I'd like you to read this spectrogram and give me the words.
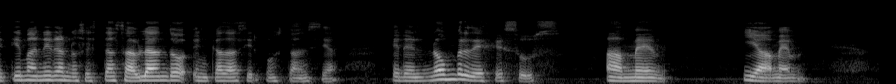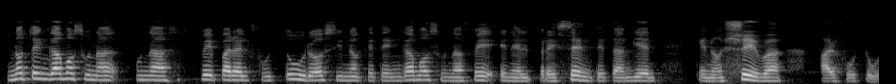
de qué manera nos estás hablando en cada circunstancia. En el nombre de Jesús. Amén y amén. No tengamos una, una, fe para el futuro, sino que tengamos una fe en el presente también que nos lleva al futuro.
